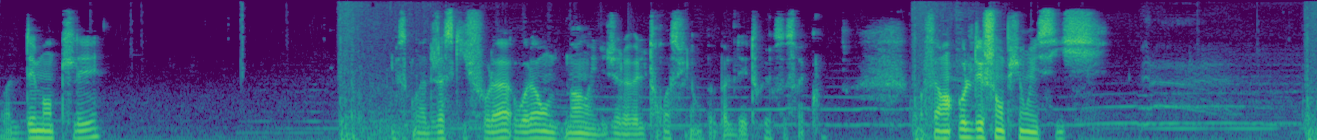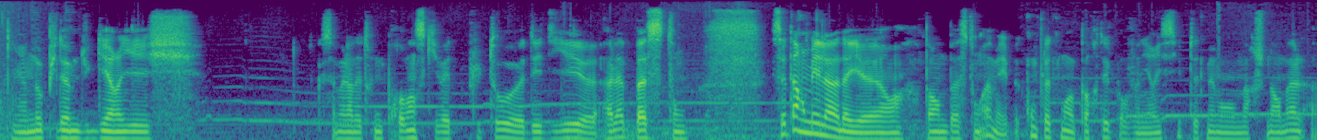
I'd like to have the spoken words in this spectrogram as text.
On va le démanteler. Parce qu'on a déjà ce qu'il faut là. Ou alors on... Non, non il est déjà level 3 celui-là, on peut pas le détruire, ce serait con. On va faire un hall des champions ici. Et un oppidum du guerrier. Ça m'a l'air d'être une province qui va être plutôt euh, dédiée euh, à la baston. Cette armée là d'ailleurs, parlant de baston, ah mais elle est complètement à portée pour venir ici, peut-être même en marche normale, ah,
